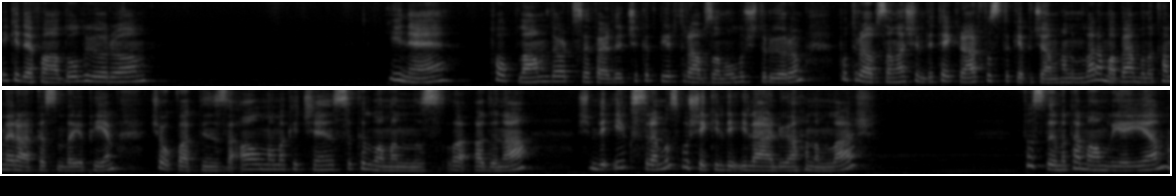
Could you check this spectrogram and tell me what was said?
iki defa doluyorum. Yine toplam 4 seferde çıkıp bir trabzan oluşturuyorum. Bu trabzana şimdi tekrar fıstık yapacağım hanımlar ama ben bunu kamera arkasında yapayım. Çok vaktinizi almamak için sıkılmamanız adına. Şimdi ilk sıramız bu şekilde ilerliyor hanımlar. Fıstığımı tamamlayayım.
